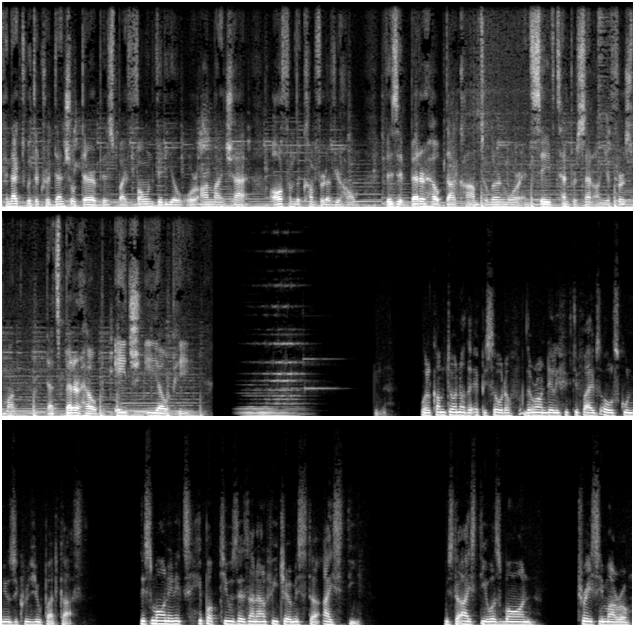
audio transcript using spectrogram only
Connect with a credentialed therapist by phone, video, or online chat, all from the comfort of your home. Visit betterhelp.com to learn more and save 10% on your first month. That's BetterHelp, H E L P. Welcome to another episode of the Rondelle 55's Old School Music Review podcast. This morning it's Hip Hop Tuesdays and I'll feature Mr. Ice T. Mr. Ice T was born Tracy Morrow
